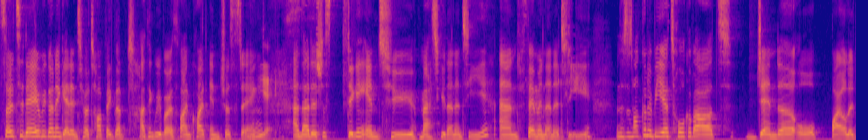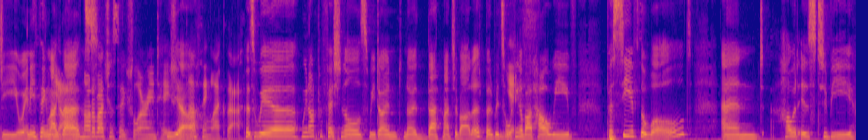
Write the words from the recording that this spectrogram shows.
So, today we're going to get into a topic that I think we both find quite interesting. Yes. And that is just digging into masculinity and femininity. And this is not going to be a talk about gender or biology or anything like Yeah, that. Not about your sexual orientation, Yeah. nothing like that. because we're we're not professionals we don't know that much about it but we're talking Yes. about how we've perceived the world and how it is to be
